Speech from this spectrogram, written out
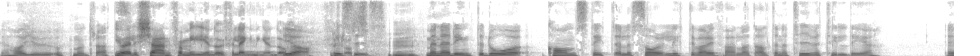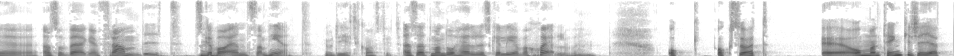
har ju uppmuntrats. Ja, eller kärnfamiljen då i förlängningen då. Ja, förstås. precis. Mm. Men är det inte då konstigt, eller sorgligt i varje fall, att alternativet till det, eh, alltså vägen fram dit, ska Mm. vara ensamhet? Jo, det är jättekonstigt. Alltså att man då hellre ska leva själv. Mm. Och också att eh, om man tänker sig att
